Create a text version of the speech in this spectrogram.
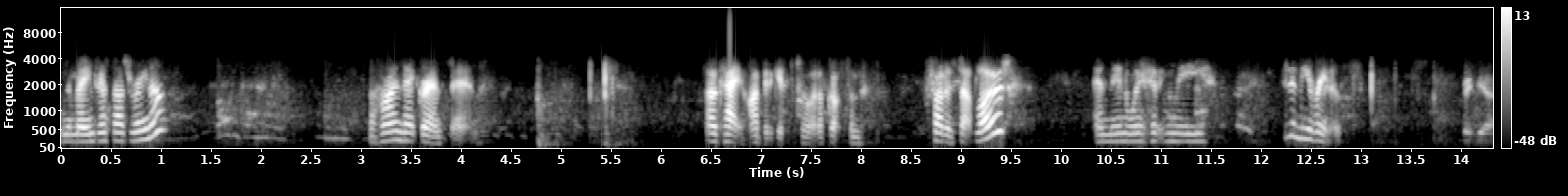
In the main dressage arena. Behind that grandstand. Okay, I better get to it. I've got some photos to upload. And then we're hitting the hitting the arenas. But yeah.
